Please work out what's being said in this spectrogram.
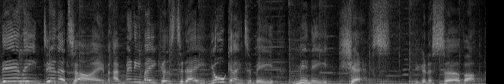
nearly dinner time, and mini makers today, you're going to be mini chefs. You're going to serve up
